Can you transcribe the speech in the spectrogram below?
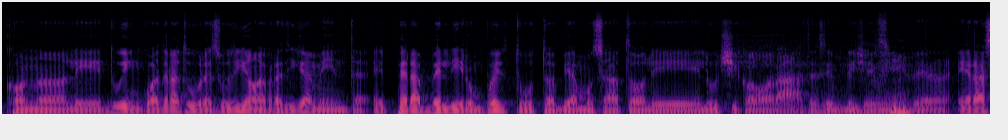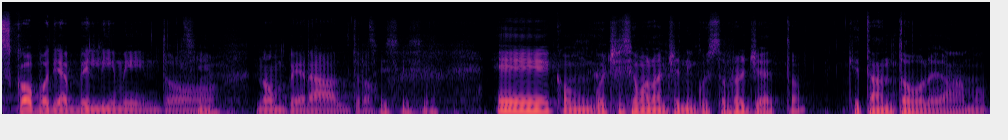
con eh, le due inquadrature su di noi praticamente e per abbellire un po' il tutto abbiamo usato le luci colorate semplicemente, Era- era a scopo di abbellimento, Sì. non per altro. Sì, sì, sì. E comunque ci siamo lanciati in questo progetto che tanto volevamo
